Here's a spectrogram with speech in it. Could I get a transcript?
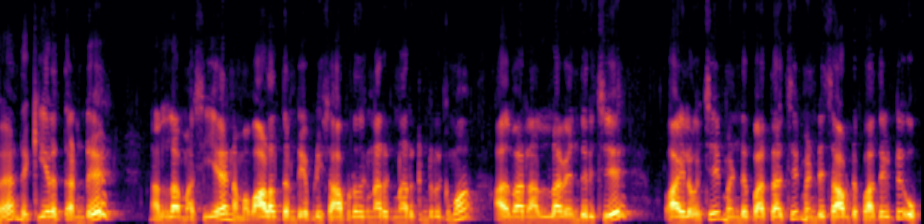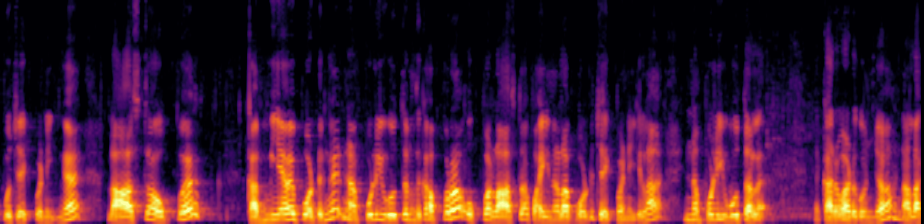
இப்போ இந்த கீரை தண்டு நல்லா மசிய நம்ம வாழைத்தண்டு எப்படி சாப்பிட்றதுக்கு நறுக்கு நறுக்குன்னு இருக்குமோ அது மாதிரி நல்லா வெந்துருச்சு. வாயில் வச்சு மெண்டு பார்த்தாச்சு. மெண்டு சாப்பிட்டு பார்த்துக்கிட்டு உப்பு செக் பண்ணிக்கங்க. லாஸ்ட்டாக உப்பு கம்மியாகவே போட்டுங்க. நான் புளி ஊற்றுனதுக்கப்புறம் உப்பை லாஸ்ட்டாக ஃபைனலாக போட்டு செக் பண்ணிக்கலாம். இன்னும் புளி ஊற்றலை கருவாடு கொஞ்சம் நல்லா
